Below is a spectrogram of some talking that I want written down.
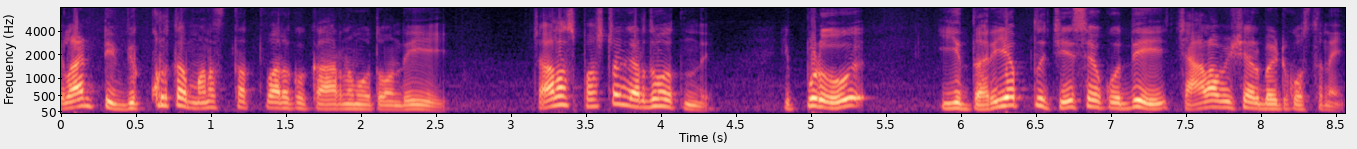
ఇలాంటి వికృత మనస్తత్వాలకు కారణమవుతోంది. చాలా స్పష్టంగా అర్థమవుతుంది. ఇప్పుడు ఈ దర్యాప్తు చేసే కొద్దీ చాలా విషయాలు బయటకు వస్తున్నాయి.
